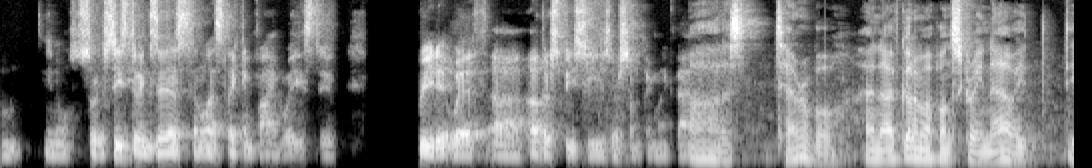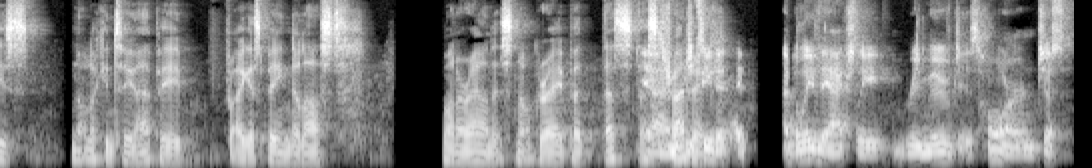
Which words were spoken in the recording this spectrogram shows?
um, you know sort of cease to exist unless they can find ways to breed it with uh, other species or something like that. Oh, that's terrible. And I've got him up on screen now. He he's not looking too happy. I guess being the last one around, it's not great. But that's that's yeah, tragic. see that I, I, believe they actually removed his horn just.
